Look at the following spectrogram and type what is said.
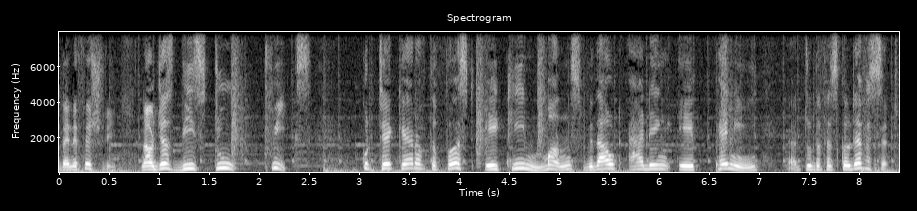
beneficiary. Now, just these two tweaks could take care of the first 18 months without adding a penny uh, to the fiscal deficit.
